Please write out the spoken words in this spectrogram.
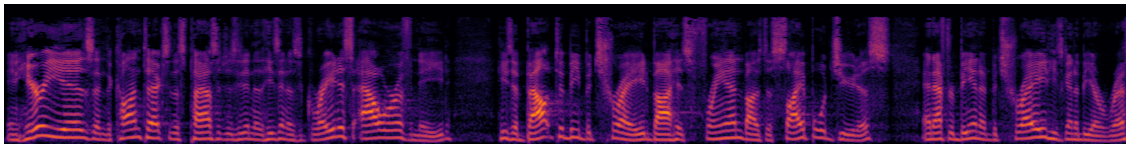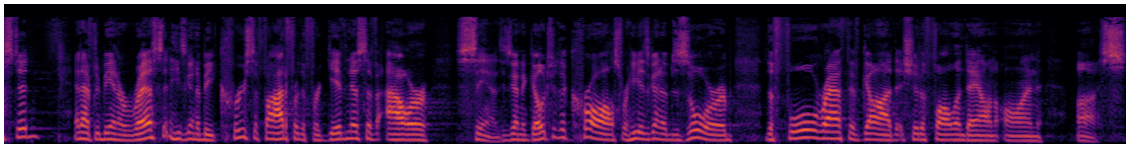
And here he is in the context of this passage is he's in his greatest hour of need. He's about to be betrayed by his friend, by his disciple Judas. And after being betrayed, he's going to be arrested. And after being arrested, he's going to be crucified for the forgiveness of our sins. He's going to go to the cross where he is going to absorb the full wrath of God that should have fallen down on us.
